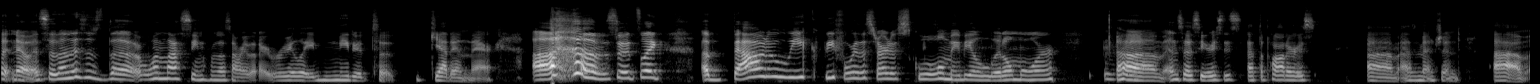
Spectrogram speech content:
but no, and so then this is the one last scene from the summer that I really needed to get in there. Um, so it's like about a week before the start of school, maybe a little more. Mhm. Um, and so Sirius is at the Potters, um, as mentioned. Um,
